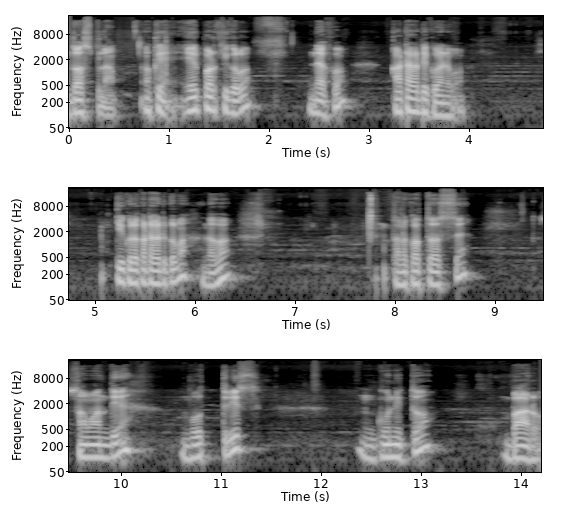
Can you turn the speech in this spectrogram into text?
দশ পেলাম। ওকে? এরপর কি করব? দেখো, কাটাকাটি করে নেব। কী করে কাটাকাটি করব? দেখো, তাহলে কত আসছে? সমান দিয়ে বত্রিশ গুণিত বারো।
